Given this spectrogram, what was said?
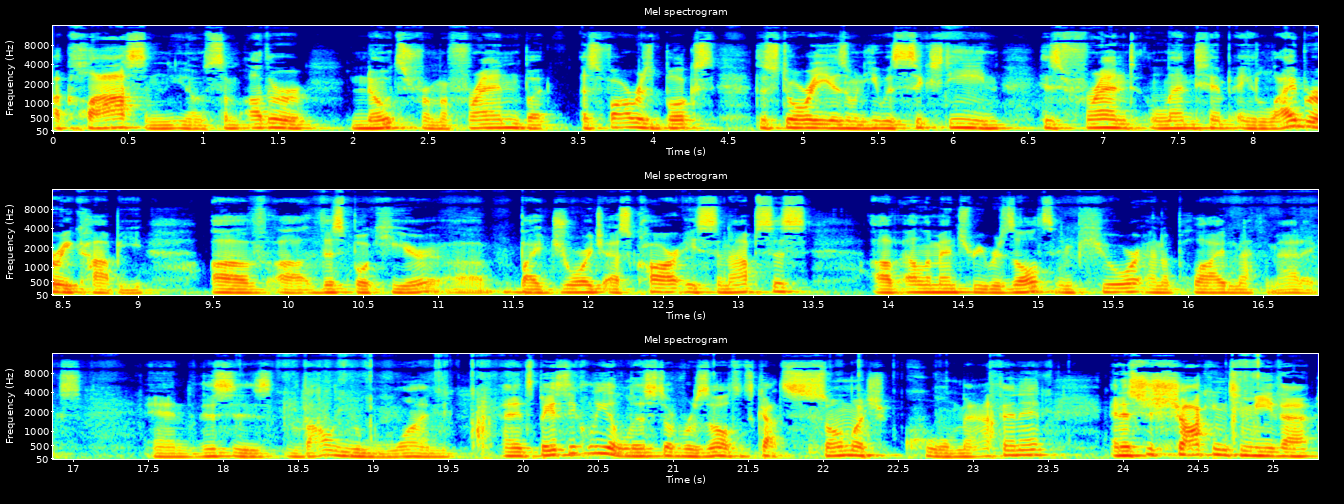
a class and you know some other notes from a friend, but as far as books, the story is when he was 16, his friend lent him a library copy of uh, this book here uh, by George S. Carr, a synopsis of elementary results in pure and applied mathematics and this is volume one. And it's basically a list of results. It's got so much cool math in it. And it's just shocking to me that,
